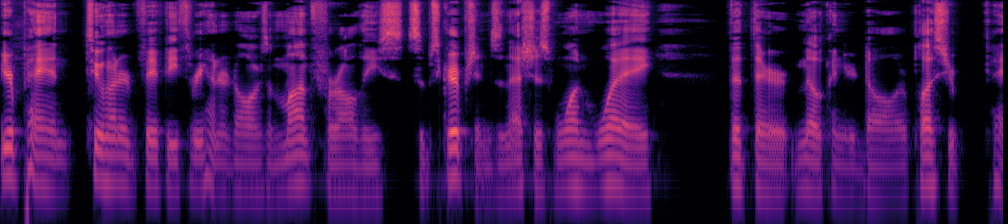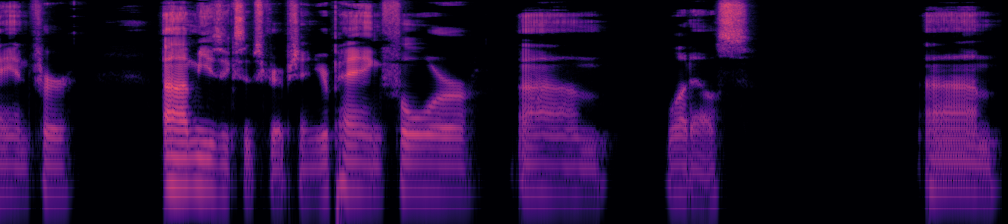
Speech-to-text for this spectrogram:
you're paying 250 $300 a month for all these subscriptions and that's just one way that they're milking your dollar plus you're paying for a music subscription you're paying for um what else um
